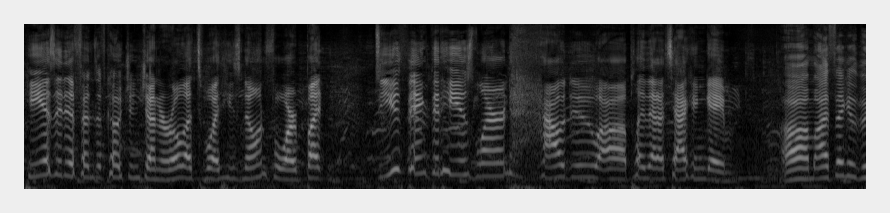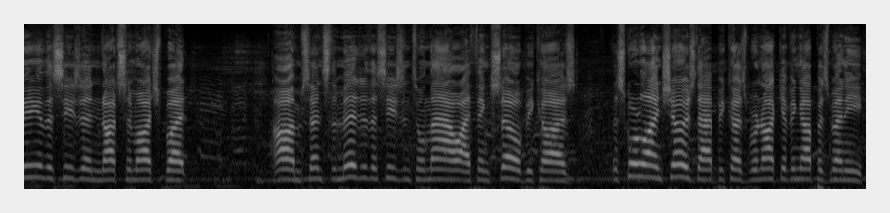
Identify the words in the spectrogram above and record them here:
He is a defensive coach in general, that's what he's known for. But do you think that he has learned how to uh, play that attacking game? Um, I think at the beginning of the season, not so much, but um, since the mid of the season till now, I think so because the scoreline shows that because we're not giving up as many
